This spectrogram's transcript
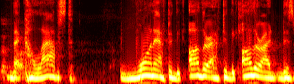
that collapsed one after the other after the other. I this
